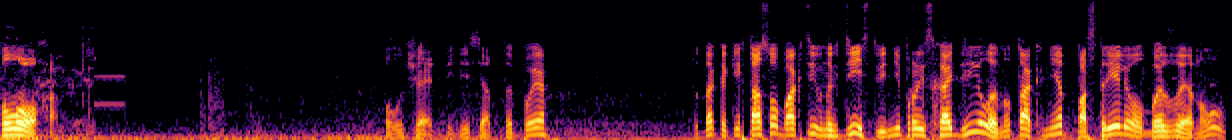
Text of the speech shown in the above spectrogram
плохо. Получает 50 ТП. Что-то каких-то особо активных действий не происходило. Ну так, нет, постреливал БЗ. Ну,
